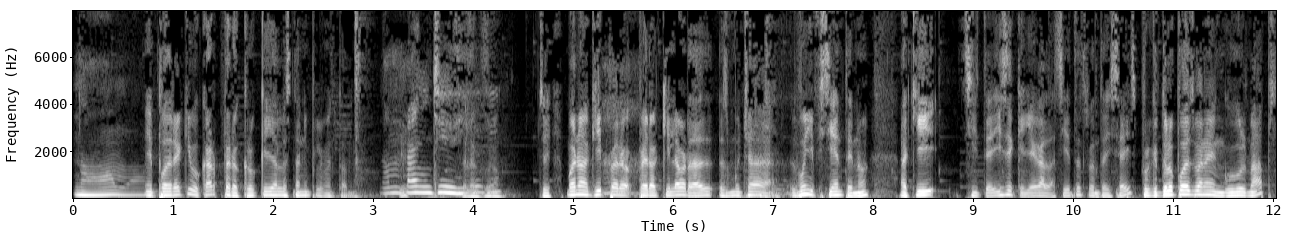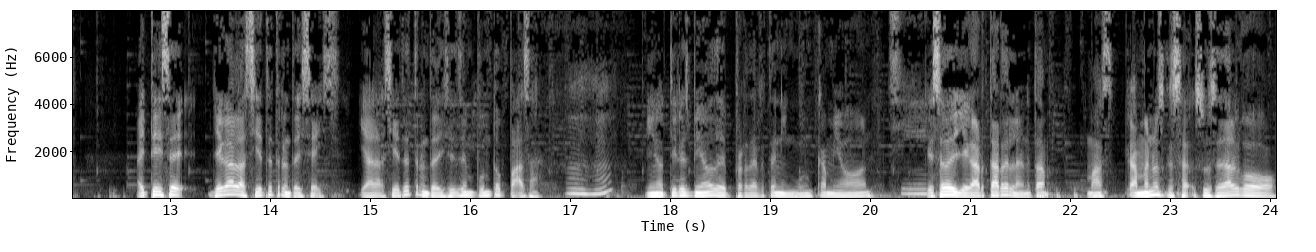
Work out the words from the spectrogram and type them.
No, amor. Me podría equivocar, pero creo que ya lo están implementando. No manches, Te lo dices juro. así. Sí. Bueno, aquí, pero, pero aquí la verdad es mucha, es muy eficiente, ¿no? Aquí, si te dice que llega a las 7.36, porque tú lo puedes ver en Google Maps, ahí te dice, llega a las 7.36. Y a las 7.36 en punto pasa. Y no tienes miedo de perderte ningún camión. Sí. Eso de llegar tarde, la neta, más, a menos que suceda algo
